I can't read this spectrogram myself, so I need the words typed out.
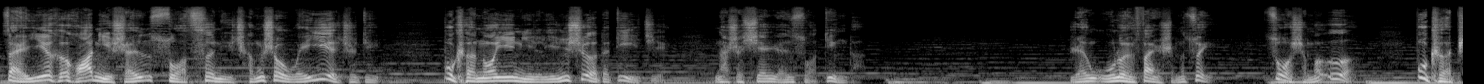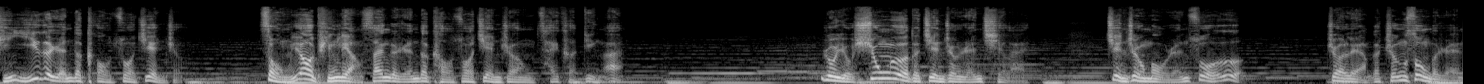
在耶和华你神所赐你承受为业之地，不可挪移你邻舍的地界，那是先人所定的。人无论犯什么罪，做什么恶，不可凭一个人的口做见证，总要凭两三个人的口做见证才可定案。若有凶恶的见证人起来，见证某人作恶，这两个争讼的人。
